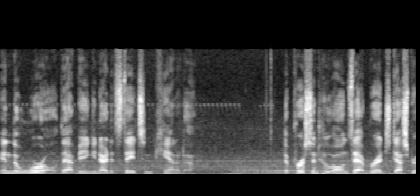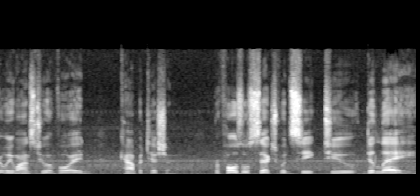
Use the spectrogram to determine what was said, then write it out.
in the world, that being United States and Canada. The person who owns that bridge desperately wants to avoid competition. Proposal 6 would seek to delay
